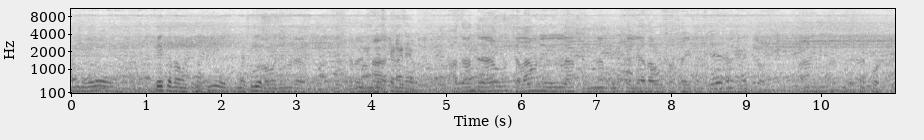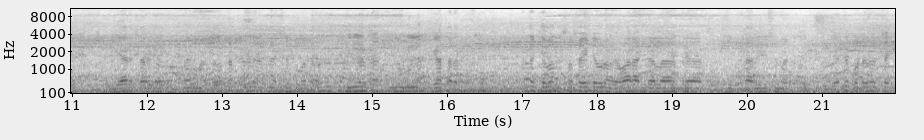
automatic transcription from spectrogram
ಸಂಘಗಳು ಫೇಕ್ ಅದಾವ ಅಂತ ನಕಲಿ ಅದಂದ್ರೆ ಅವು ಚಲಾವಣೆ ಇಲ್ಲ. ಸುಮ್ಮನೆ ಬುಕ್ಕಲ್ಲಿ ಅದಾವು ಸೊಸೈಟಿ ಅಂತ ಏನೋ ಹೆಸರು ಕೊಟ್ಟು ಥರ ಮಾಡ್ತಾರೆ ಅದನ್ನ ಆ್ಯಕ್ಷನ್ ತೊಗೋತಾರೆ ಇಲ್ಲ ಅಂತ ನೀವು ಇಲ್ಲ ಅಂತ ಹೇಳ್ತಾರೆ ಅಂದರೆ ಕೆಲವೊಂದು ಸೊಸೈಟಿ ಅವರು ವ್ಯವಹಾರ ಆಗ್ತಾಯಿಲ್ಲ ಅಂದರೆ ಇಂಥ ಅಲಿಗೇಷನ್ ಮಾಡ್ತಾರೆ ಲೆಟ್ರ್ ಕೊಟ್ಟರು ಚೆಕ್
